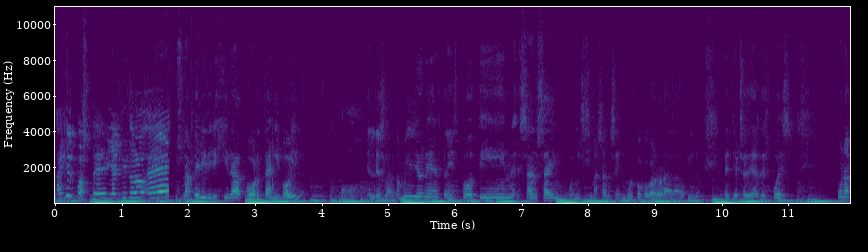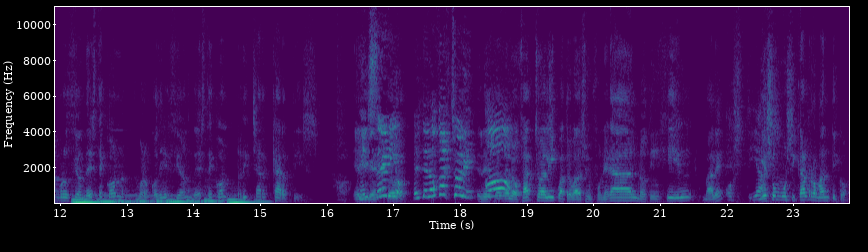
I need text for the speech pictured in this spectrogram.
Aquí el póster y el título es... Es una peli dirigida por Danny Boyle, el de Slumdog Millionaire, Trainspotting, Sunshine, buenísima Sunshine, muy poco valorada, opino. 28 días después. Una producción de este con, bueno, codirección de este con Richard Curtis. el ¿En director- serio? ¿El de Love Actually? El director ¡Oh! de Love Actually, Cuatro bodas y un funeral, Notting Hill, ¿vale? Hostias. Y es un musical romántico.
